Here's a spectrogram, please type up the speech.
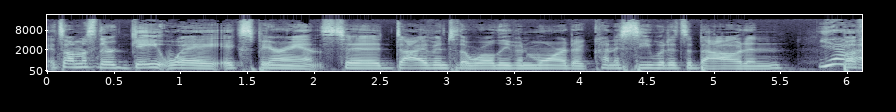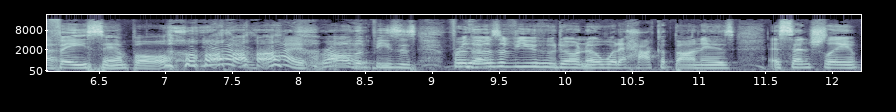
it's almost their gateway experience to dive into the world even more to kind of see what it's about and Yeah. buffet sample. Yeah, right, right. all the pieces. For Yeah. those of you who don't know what a hackathon is, essentially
